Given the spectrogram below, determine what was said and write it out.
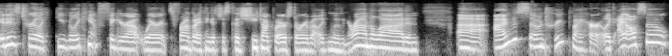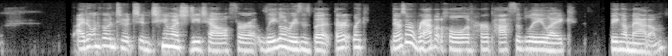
it is true. Like you really can't figure out where it's from. But I think it's just because she talked about her story about like moving around a lot, and uh, I'm just so intrigued by her. Like I also, I don't want to go into it in too much detail for legal reasons, but there like there's a rabbit hole of her possibly like being a madam.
